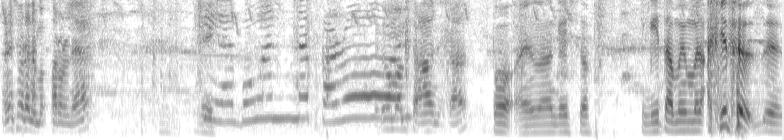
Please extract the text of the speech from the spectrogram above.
Ano yung sura naman? Parol na? Guys. Buwan na paro. Ikaw ma'am sa ano ka? Po, ayun mga guys, oh. Nakita mo yung malaki to. Yan.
